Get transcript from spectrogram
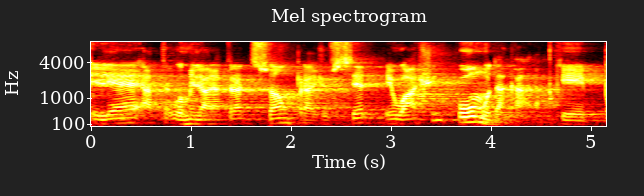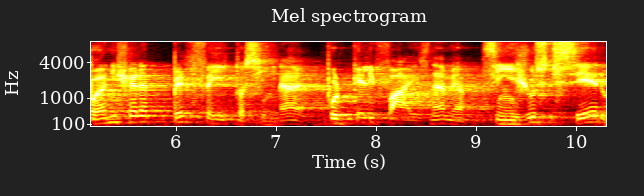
ele é, ou melhor, a tradução para Justiceiro, eu acho incômoda, cara, porque Punisher é perfeito, assim, né? por que ele faz, né, meu? Sim, justiceiro,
